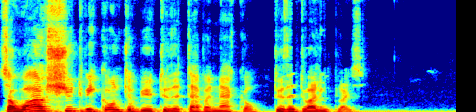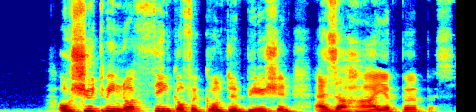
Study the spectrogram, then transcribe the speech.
So, why should we contribute to the tabernacle, to the dwelling place? Or should we not think of a contribution as a higher purpose?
